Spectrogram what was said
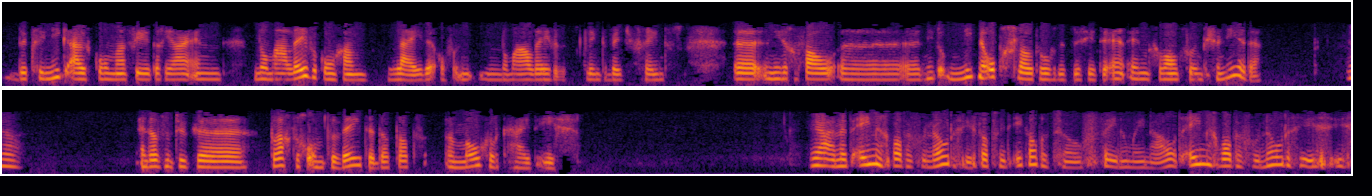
de kliniek uit kon na 40 jaar en normaal leven kon gaan leiden. Of een normaal leven, dat klinkt een beetje vreemd. Uh, in ieder geval uh, niet, niet meer opgesloten hoefde te zitten en, en gewoon functioneerde. Ja. En dat is natuurlijk uh, prachtig om te weten dat dat een mogelijkheid is. Ja, en het enige wat er voor nodig is, dat vind ik altijd zo fenomenaal. Het enige wat er voor nodig is, is,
